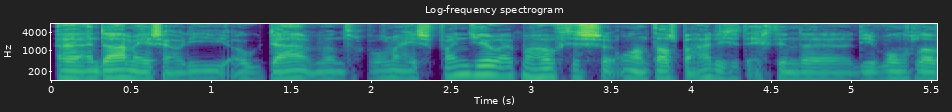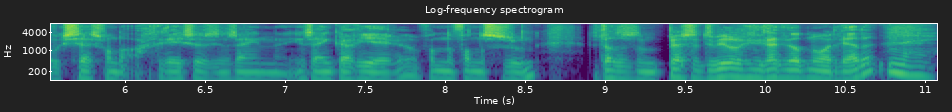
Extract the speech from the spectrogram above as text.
Eh, en daarmee zou die ook daar, want volgens mij is Fangio uit mijn hoofd is eh, onaantastbaar. Die zit echt in de, die won geloof ik zes van de acht races in zijn, in zijn carrière van, van het seizoen. Dus dat is een percentueel gaat hij dat nooit redden. Nee.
